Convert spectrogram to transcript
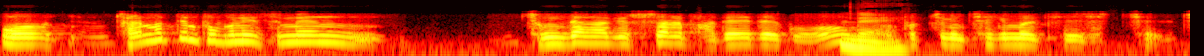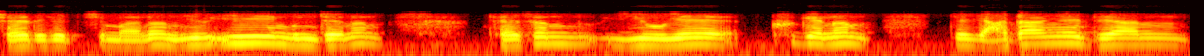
어, 잘못된 부분이 있으면 정당하게 수사를 받아야 되고 네. 법적인 책임을 져야 되겠지만은 이, 이 문제는 대선 이후에 크게는 이제 야당에 대한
